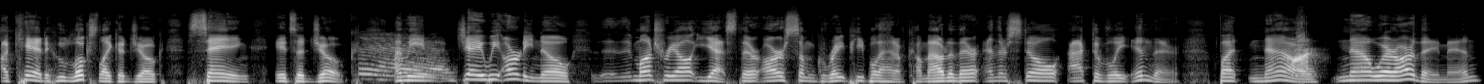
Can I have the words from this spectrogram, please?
a kid who looks like a joke saying it's a joke. I mean, Jay, we already know uh, Montreal, yes, there are some great people that have come out of there and they're still actively in there. But now, now where are they, man?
